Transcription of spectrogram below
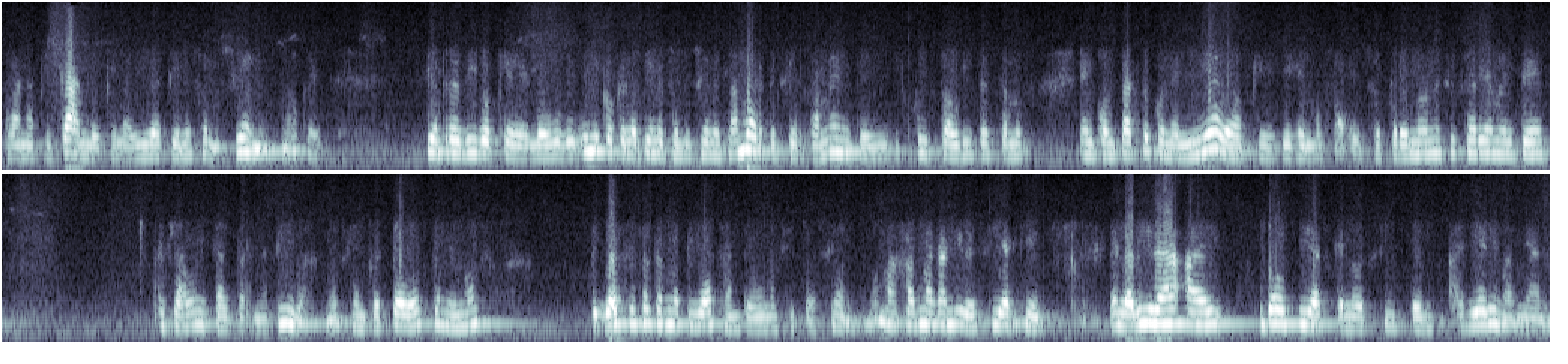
se van aplicando, que la vida tiene soluciones, ¿no? Que siempre digo que lo único que no tiene solución es la muerte, ciertamente, y justo ahorita estamos en contacto con el miedo a que lleguemos a eso, pero no necesariamente es la única alternativa, ¿no? Siempre todos tenemos diversas alternativas ante una situación. ¿no? Mahatma Gandhi decía que en la vida hay dos días que no existen, ayer y mañana.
